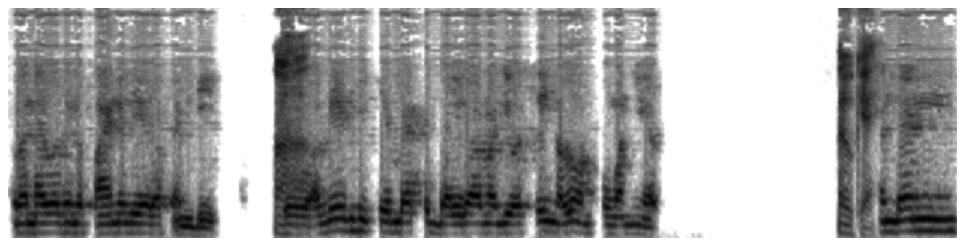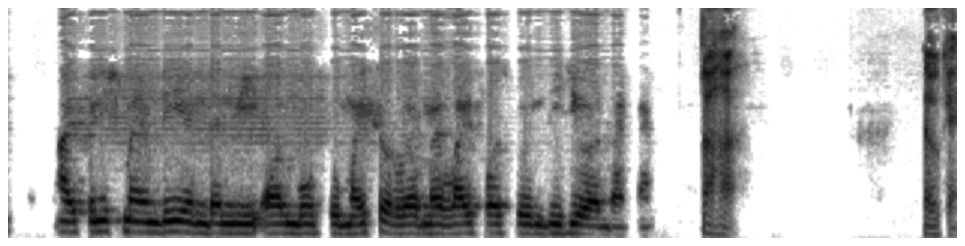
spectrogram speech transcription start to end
when I was in the final year of MD. Uh-huh. So again, he came back to Belgaum and he was staying alone for one year. Okay. And then I finished my MD and then we all moved to Mysore where my wife was doing DGO at that time. Uh-huh. Okay.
